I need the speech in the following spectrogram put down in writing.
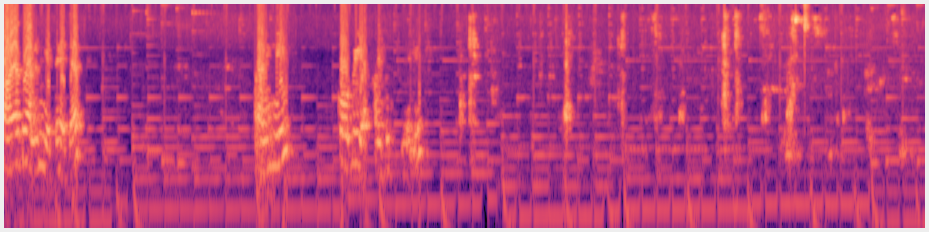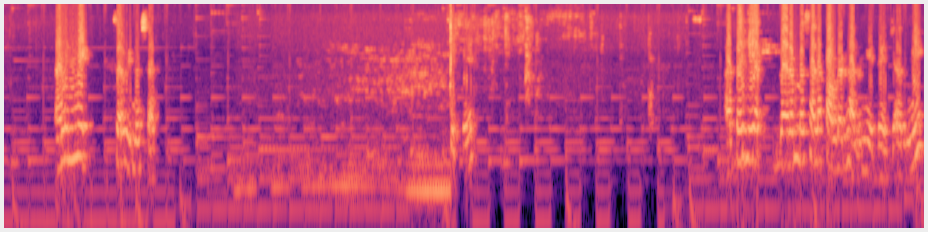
हळद घालून घेते ह्याच्यात. आणि ही कोबी आपली धुतलेली आणि मीठ चवीनुसार. घेते. आता ही गरम मसाला पावडर घालून घेते याच्यावर मी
